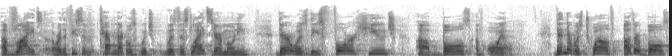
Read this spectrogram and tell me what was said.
of lights, or the Feast of Tabernacles, which was this light ceremony, there was these four huge uh, bowls of oil. Then there was 12 other bowls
